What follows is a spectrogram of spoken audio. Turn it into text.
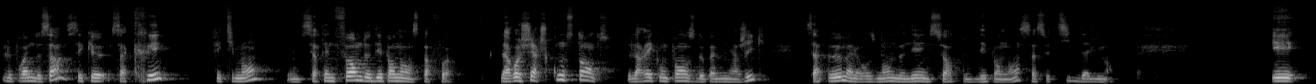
le problème de ça, c'est que ça crée effectivement une certaine forme de dépendance parfois. La recherche constante de la récompense dopaminergique, ça peut malheureusement mener à une sorte de dépendance à ce type d'aliment. Et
